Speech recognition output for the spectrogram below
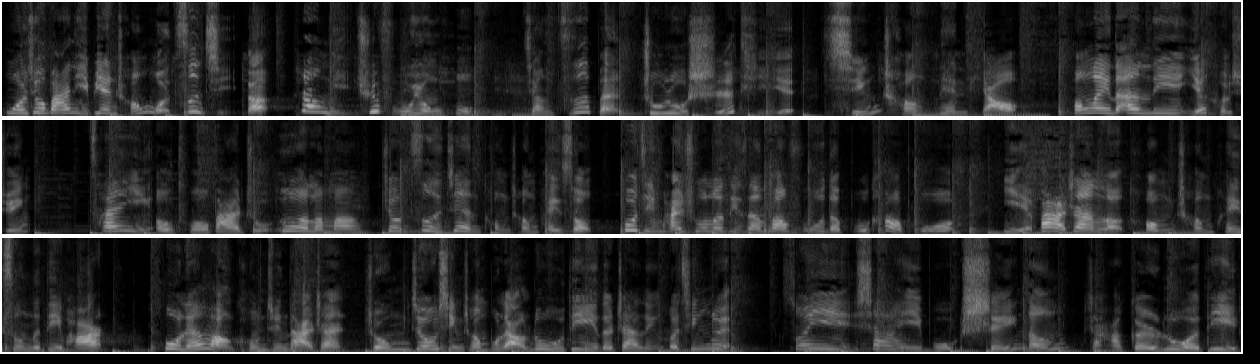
我就把你变成我自己的，让你去服务用户，将资本注入实体，形成链条。同类的案例也可循。餐饮 O2O 霸主饿了么就自建同城配送，不仅排除了第三方服务的不靠谱，也霸占了同城配送的地盘。互联网空军大战终究形成不了陆地的占领和侵略。所以，下一步谁能扎根落地，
